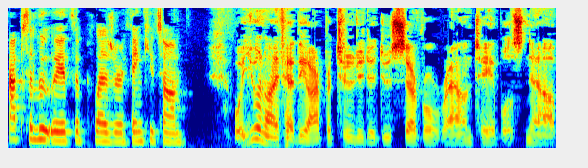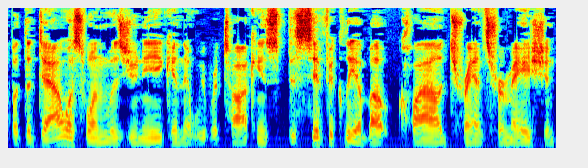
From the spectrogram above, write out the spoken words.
Absolutely. It's a pleasure. Thank you, Tom. Well, you and I have had the opportunity to do several roundtables now, but the Dallas one was unique in that we were talking specifically about cloud transformation,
